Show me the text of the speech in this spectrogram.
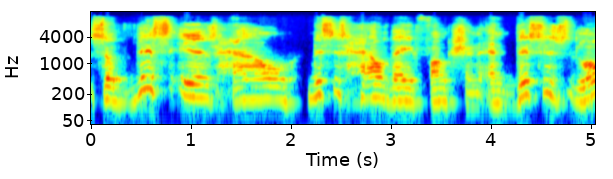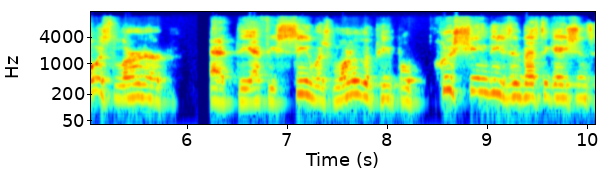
so this is how this is how they function and this is lois lerner at the fec was one of the people pushing these investigations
